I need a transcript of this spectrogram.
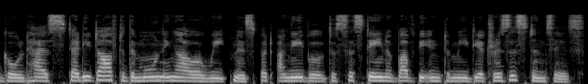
Gold has steadied after the morning hour weakness but unable to sustain above the intermediate resistances.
